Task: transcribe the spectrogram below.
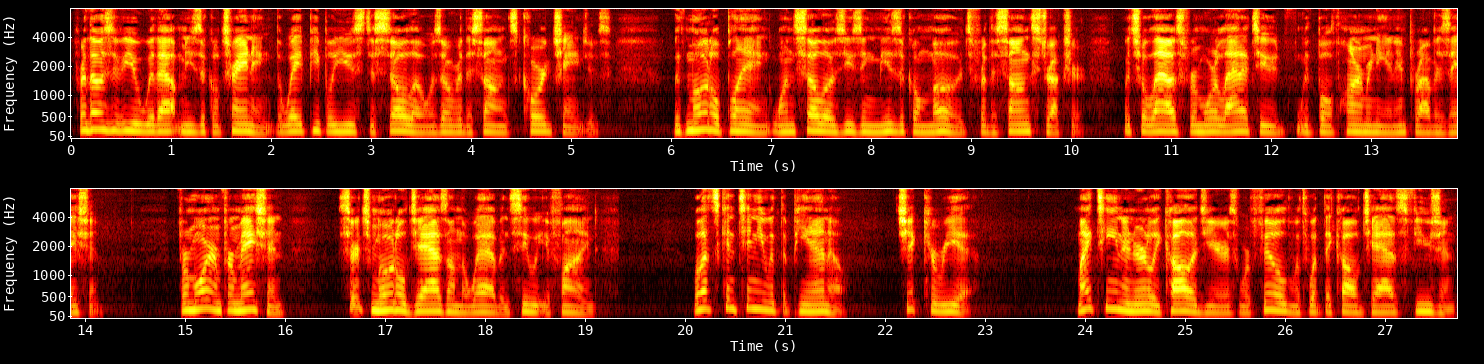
For those of you without musical training, the way people used to solo was over the song's chord changes. With modal playing, one solos using musical modes for the song structure, which allows for more latitude with both harmony and improvisation. For more information, search modal jazz on the web and see what you find. Well, let's continue with the piano. Chick Corea. My teen and early college years were filled with what they call jazz fusion.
